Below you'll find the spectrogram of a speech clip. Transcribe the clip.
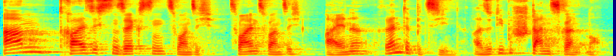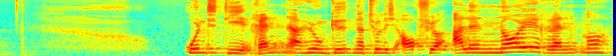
am 30.06.2022 eine Rente beziehen, also die Bestandsrentner. Und die Rentenerhöhung gilt natürlich auch für alle Neurentner,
